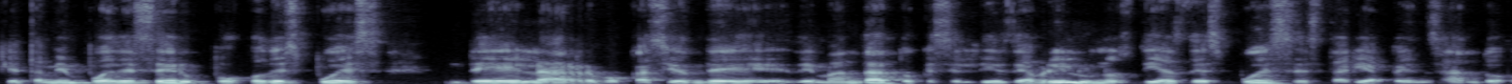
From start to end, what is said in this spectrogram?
que también puede ser poco después de la revocación de, mandato, que es el 10 de abril. Unos días después se estaría pensando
